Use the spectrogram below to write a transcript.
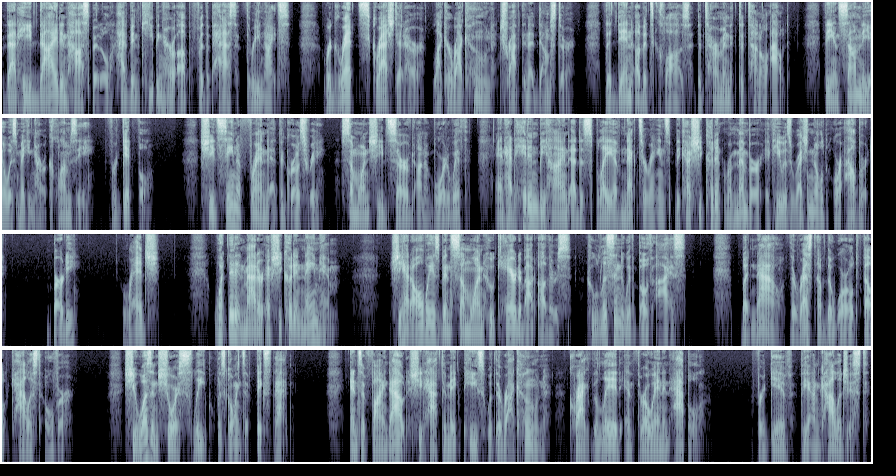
That he'd died in hospital had been keeping her up for the past three nights. Regret scratched at her like a raccoon trapped in a dumpster, the din of its claws determined to tunnel out. The insomnia was making her clumsy, forgetful. She'd seen a friend at the grocery, someone she'd served on a board with, and had hidden behind a display of nectarines because she couldn't remember if he was Reginald or Albert. Bertie? Reg? What did it matter if she couldn't name him? She had always been someone who cared about others, who listened with both eyes. But now the rest of the world felt calloused over. She wasn't sure sleep was going to fix that. And to find out, she'd have to make peace with the raccoon, crack the lid, and throw in an apple. Forgive the oncologist.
